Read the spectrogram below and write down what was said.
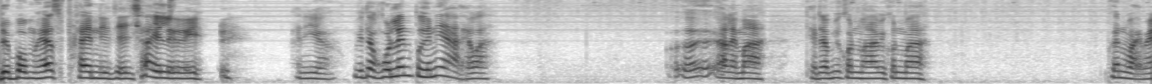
The bomb has planted ใช่เลย อันนี้อะมีแต่คนเล่นปืนเนี่ยอะไรวะ เอออะไรมา เดี๋ยวมีคนมา มีคนมา เพื่อนไหวไหม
